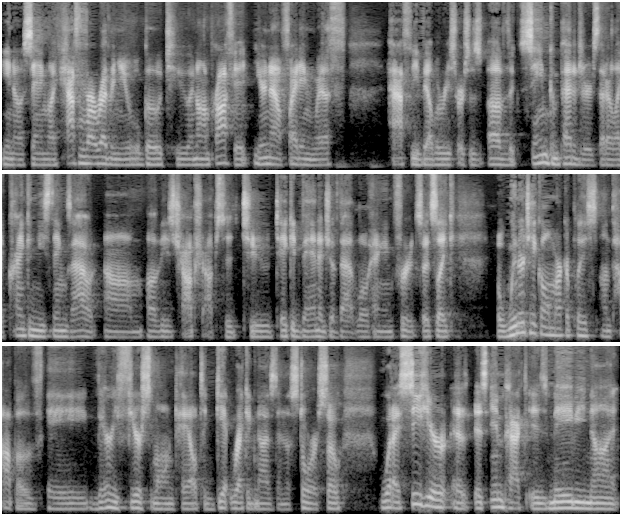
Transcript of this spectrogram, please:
you know saying like half of our revenue will go to a nonprofit, you're now fighting with half the available resources of the same competitors that are like cranking these things out um, of these chop shops to, to take advantage of that low hanging fruit. So it's like a winner take all marketplace on top of a very fierce long tail to get recognized in the store. So what I see here as, impact is maybe not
